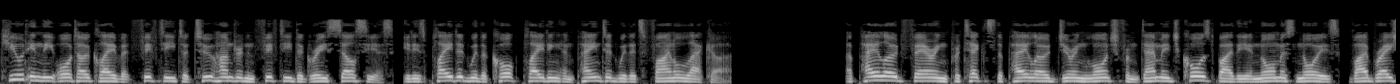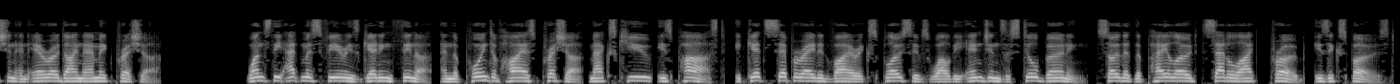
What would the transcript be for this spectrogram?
Cured in the autoclave at 50 to 250 degrees Celsius, it is plated with a cork plating and painted with its final lacquer. A payload fairing protects the payload during launch from damage caused by the enormous noise, vibration and aerodynamic pressure. Once the atmosphere is getting thinner, and the point of highest pressure max Q is passed, it gets separated via explosives while the engines are still burning, so that the payload satellite, probe, is exposed.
